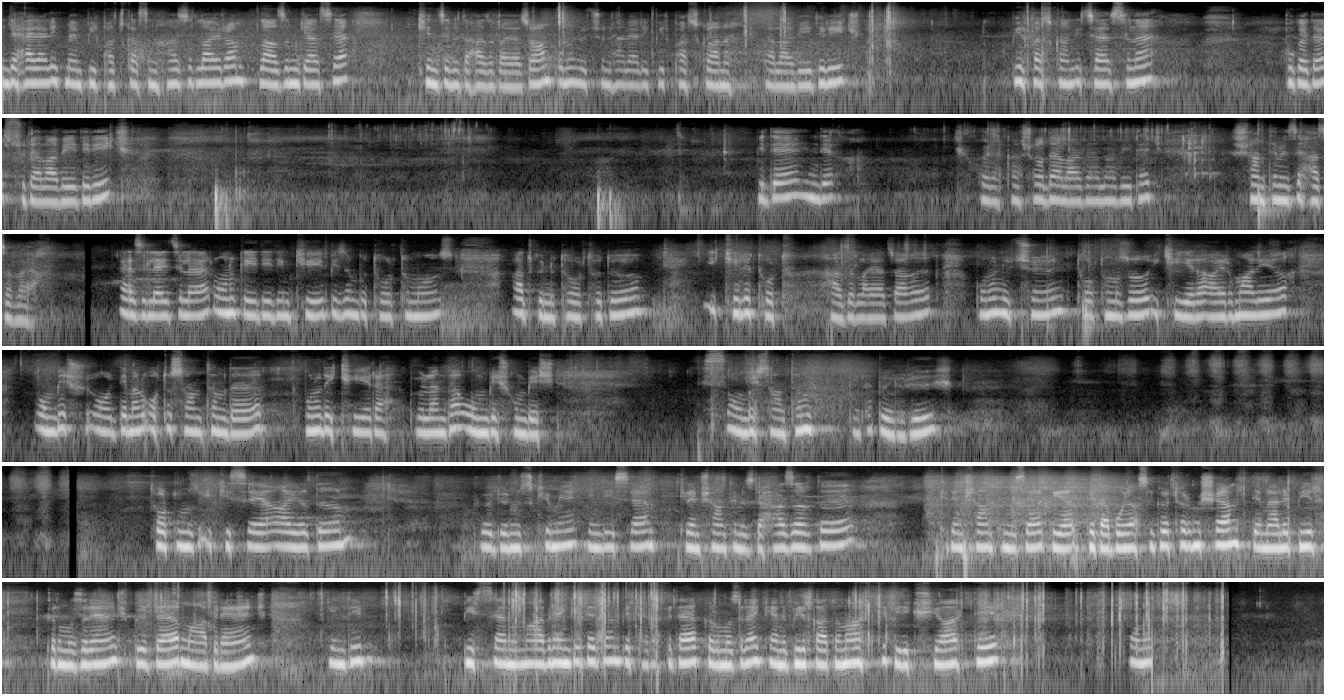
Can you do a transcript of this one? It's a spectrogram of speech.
İndi hələlik mən bir paçkasını hazırlayıram. Lazım gəlsə ikincini də hazırlayacağam. Bunun üçün hələlik bir paçkanı əlavə edirik. Bir paçkanın içərisinə bu qədər süd əlavə edirik. Bir de indi çörək qaşığı da əlavə əlavə edək. Şantimizi hazırlayaq. Əzizləyicilər, onu qeyd edim ki, bizim bu tortumuz ad günü tortudur. İkili tort hazırlayacağıq. Bunun üçün tortumuzu iki yerə ayırmalıyıq. 15 o, deməli 30 santimdir. Bunu da iki yerə böləndə 15-15 15 santim belə bölürük. Tortumuzu iki hissəyə ayırdım. Gördüğünüz kimi indi isə krem şantimiz də hazırdır. Krem şantimizə qida boyası götürmüşəm. Deməli bir qırmızı rəng, bir də mavi rəng. İndi bir hissəni mavi rəng edəcəm, bir tərəfi də qırmızı rəng. Yəni bir qadına aiddir, biri kişiyə aiddir. Onu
